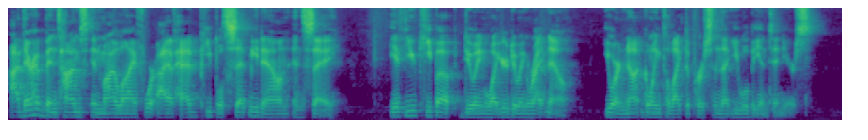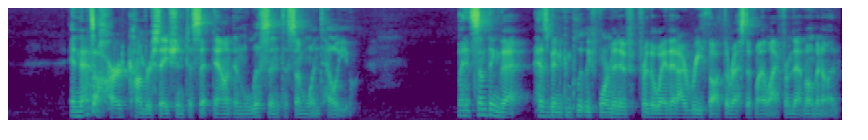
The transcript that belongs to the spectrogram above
I, there have been times in my life where I have had people set me down and say, if you keep up doing what you're doing right now, you are not going to like the person that you will be in 10 years. And that's a hard conversation to sit down and listen to someone tell you. But it's something that has been completely formative for the way that I rethought the rest of my life from that moment on.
